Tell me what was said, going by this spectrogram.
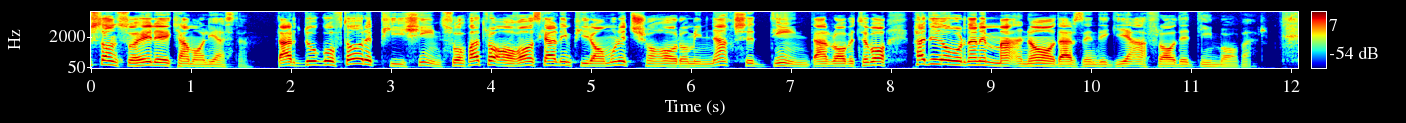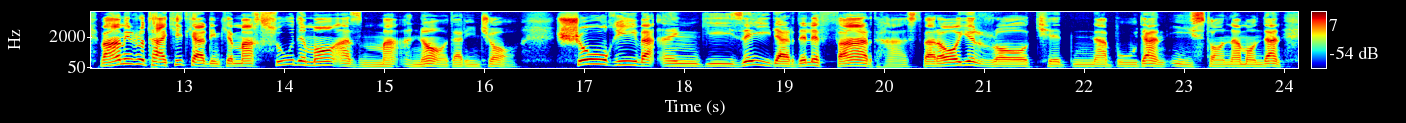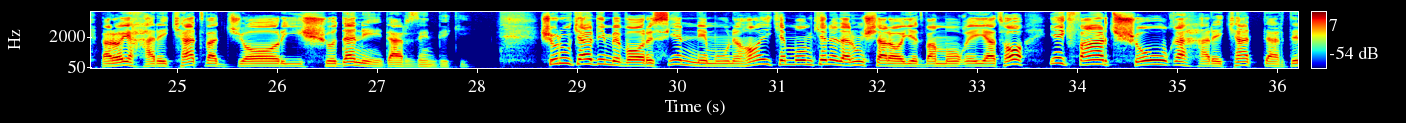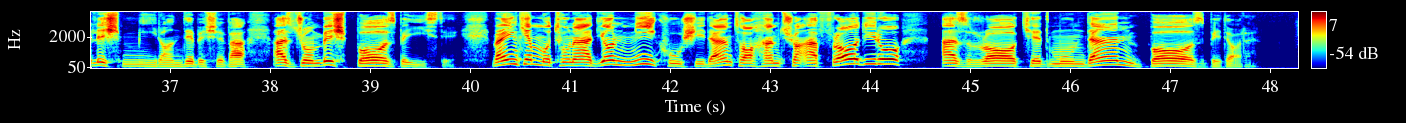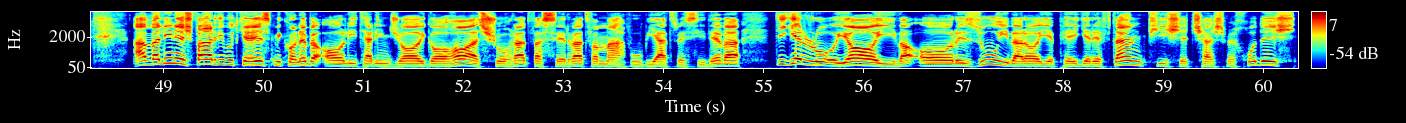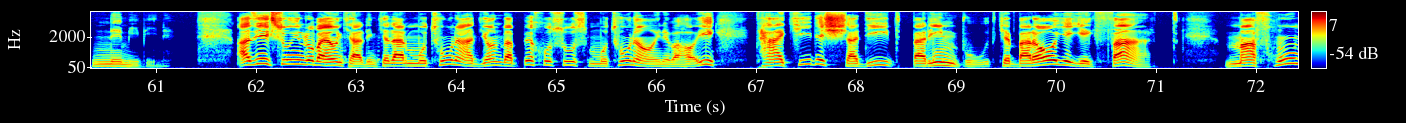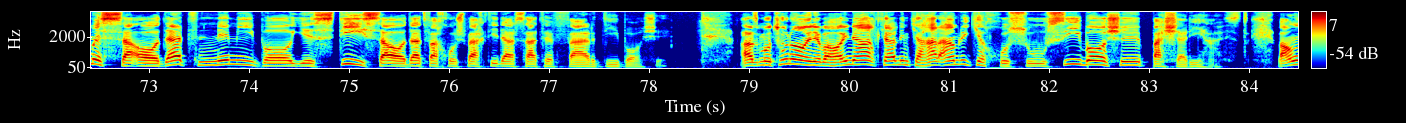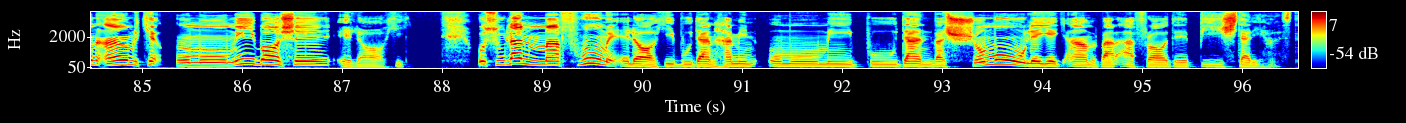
دوستان سهیل کمالی هستم. در دو گفتار پیشین صحبت را آغاز کردیم پیرامون چهارمین نقش دین در رابطه با پدید آوردن معنا در زندگی افراد دین باور. و همین رو تاکید کردیم که مقصود ما از معنا در اینجا شوقی و انگیزه‌ای در دل فرد هست برای راکد نبودن ایستا نماندن برای حرکت و جاری شدن در زندگی. شروع کردیم به وارسی نمونه هایی که ممکنه در اون شرایط و موقعیت ها یک فرد شوق حرکت در دلش میرانده بشه و از جنبش باز بیسته و اینکه متون ادیان میکوشیدن تا همچو افرادی رو از راکد موندن باز بدارن. اولینش فردی بود که حس می‌کنه به عالی ترین جایگاه ها از شهرت و ثروت و محبوبیت رسیده و دیگه رؤیایی و آرزویی برای پی گرفتن پیش چشم خودش نمی‌بینه. از یک سو این رو بیان کردیم که در متون ادیان و به خصوص متون آین بهایی تأکید شدید بر این بود که برای یک فرد مفهوم سعادت نمی بایستی سعادت و خوشبختی در سطح فردی باشه. از متون آینه بهایی نقل کردیم که هر امری که خصوصی باشه بشری هست و اون امر که عمومی باشه الهی. اصولا مفهوم الهی بودن همین عمومی بودن و شمول یک امر بر افراد بیشتری هست.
